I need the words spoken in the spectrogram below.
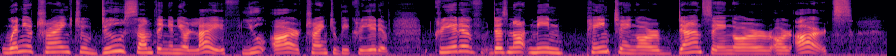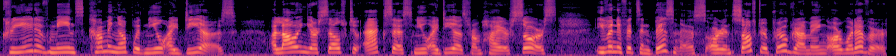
When you're trying to do something in your life, you are trying to be creative. Creative does not mean painting or dancing or, or arts. Creative means coming up with new ideas, allowing yourself to access new ideas from higher source, even if it's in business or in software programming or whatever.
